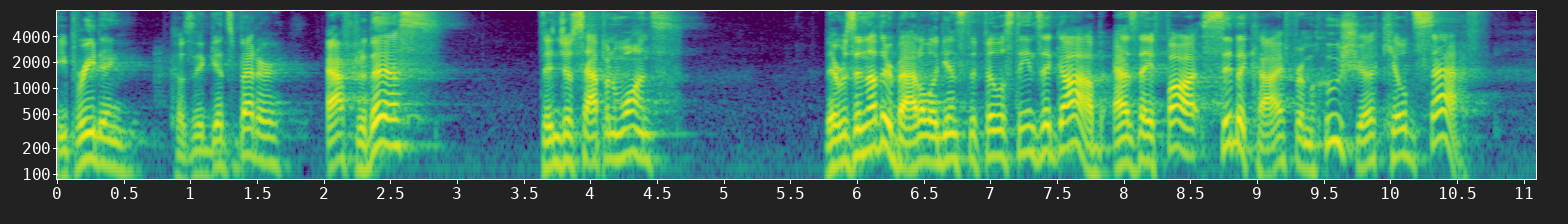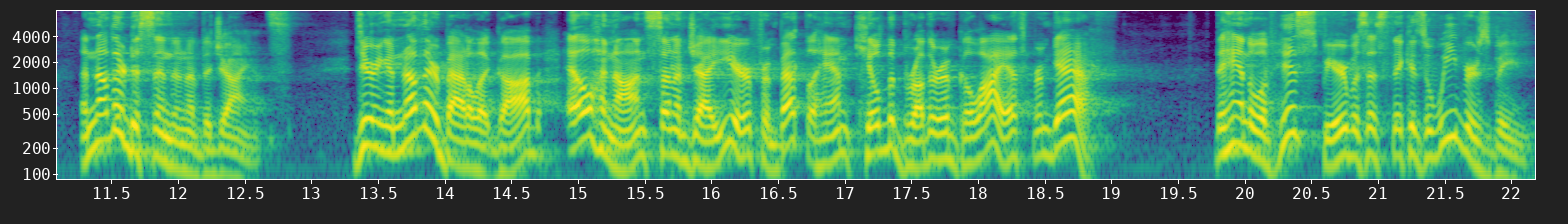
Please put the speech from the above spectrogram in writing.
Keep reading because it gets better. After this, didn't just happen once. There was another battle against the Philistines at Gob. As they fought, Sibbecai from Husha killed Saph, another descendant of the giants. During another battle at Gob, Elhanan, son of Jair from Bethlehem, killed the brother of Goliath from Gath. The handle of his spear was as thick as a weaver's beam.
